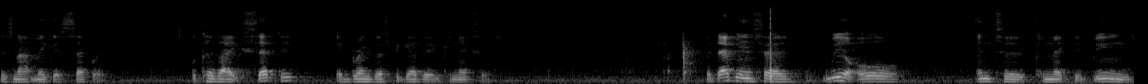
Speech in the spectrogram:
does not make us separate. Because I accept it, it brings us together and connects us. With that being said, we are all interconnected beings.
